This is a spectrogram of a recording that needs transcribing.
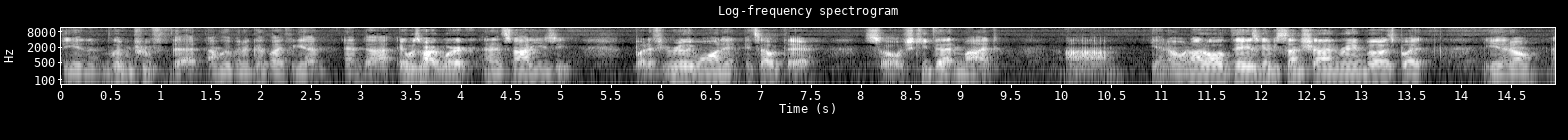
being living proof of that. I'm living a good life again, and uh, it was hard work, and it's not easy. But if you really want it, it's out there. So just keep that in mind. Um, you know, not all days are going to be sunshine and rainbows, but, you know, uh,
